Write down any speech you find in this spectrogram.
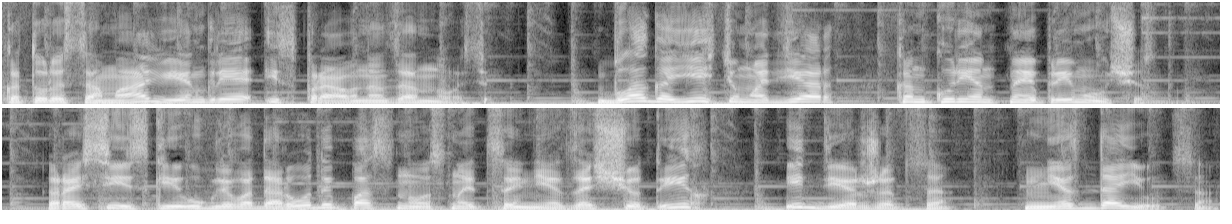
который сама Венгрия исправно заносит. Благо есть у Мадьяр конкурентное преимущество. Российские углеводороды по сносной цене за счет их и держатся – не сдаются.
